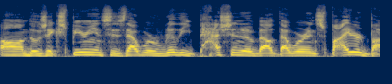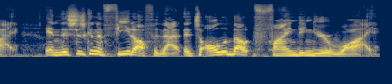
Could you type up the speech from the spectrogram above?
um, those experiences that we're really passionate about, that we're inspired by. And this is going to feed off of that. It's all about finding your why.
